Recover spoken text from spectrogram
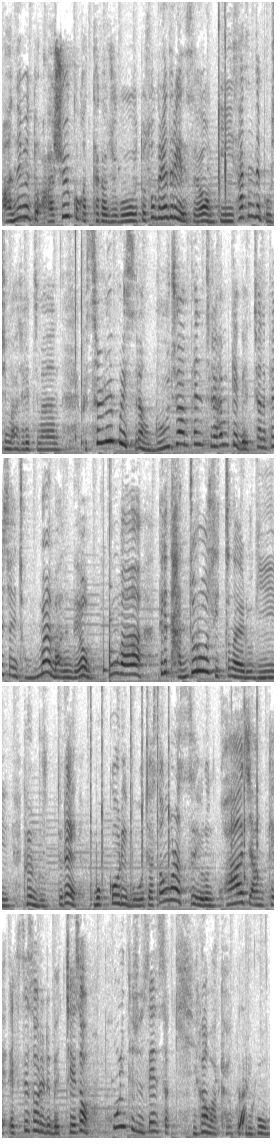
않으면 또 아쉬울 것 같아가지고 또 소개를 해드리게 됐어요. 이 사진들 보시면 아시겠지만 그 슬리브리스랑 루즈한 팬츠를 함께 매치하는 패션이 정말 많은데요. 뭔가 되게 단조로울 수 있잖아요, 룩이. 그런 룩들에 목걸이, 모자, 선글라스 이런 과하지 않게 액세서리를 매치해서 포인트 준 센스가 기가 막혀요. 그리고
